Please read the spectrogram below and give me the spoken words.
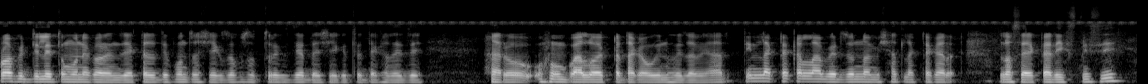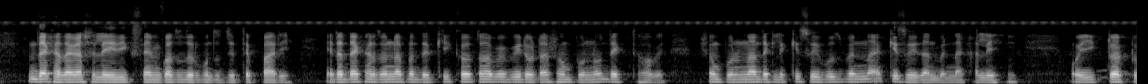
প্রফিট দিলে তো মনে করেন যে একটা যদি পঞ্চাশ এক্স বা পঁচাত্তর এক্স দিয়ে দেয়, সেক্ষেত্রে দেখা যায় যে আরও ভালো একটা টাকা উইন হয়ে যাবে। আর তিন লাখ টাকার লাভের জন্য আমি সাত লাখ টাকার লসের একটা রিস্ক নিছি। দেখা যাক আসলে এই রিস্কে আমি কত দূর পর্যন্ত যেতে পারি। এটা দেখার জন্য আপনাদের কি করতে হবে, ভিডিওটা সম্পূর্ণ দেখতে হবে। সম্পূর্ণ না দেখলে কিছুই বুঝবেন না, কিছুই জানবেন না খালি। ওই একটু একটু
